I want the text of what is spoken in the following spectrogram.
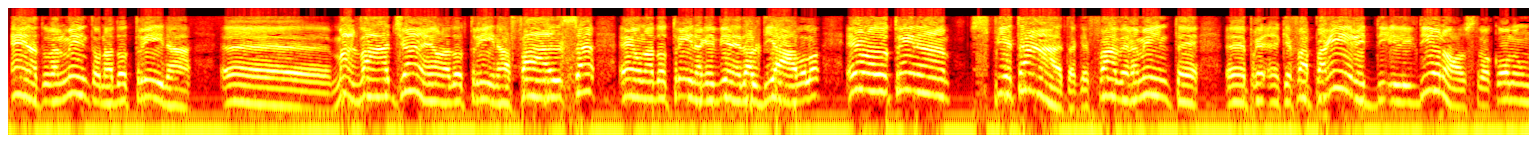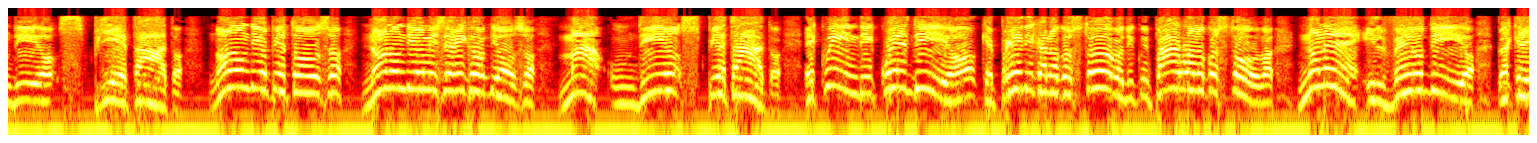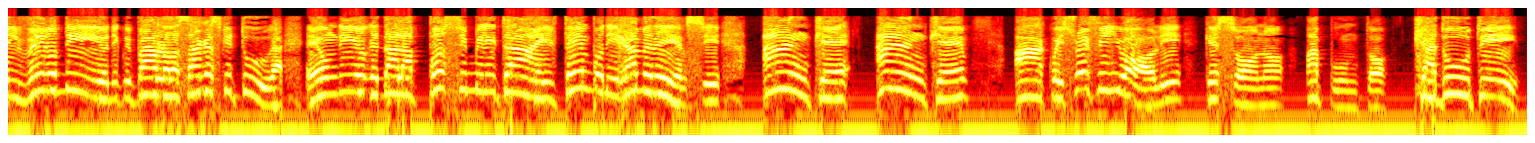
È naturalmente una dottrina eh, malvagia, è una dottrina falsa, è una dottrina che viene dal diavolo, è una dottrina spietata che fa veramente, eh, pre, che fa apparire il, il Dio nostro come un Dio spietato, non un Dio pietoso, non un Dio misericordioso, ma un Dio spietato. E quindi quel Dio che predicano costoro, di cui parlano costoro, non è il vero Dio, perché il vero Dio di cui parla la Sacra Scrittura è un Dio che dà la possibilità, il tempo di ravvedersi anche anche a quei suoi figliuoli che sono appunto caduti.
